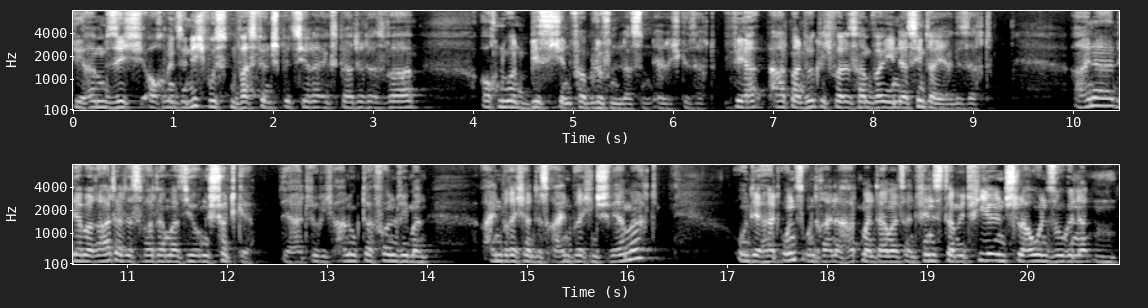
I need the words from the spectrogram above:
die haben sich, auch wenn sie nicht wussten, was für ein spezieller Experte das war, auch nur ein bisschen verblüffen lassen, ehrlich gesagt. Wer Hartmann wirklich war, das haben wir Ihnen erst hinterher gesagt. Einer der Berater, das war damals Jürgen Schöttke. Der hat wirklich Ahnung davon, wie man Einbrechern das Einbrechen schwer macht. Und er hat uns und Rainer Hartmann damals ein Fenster mit vielen schlauen sogenannten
